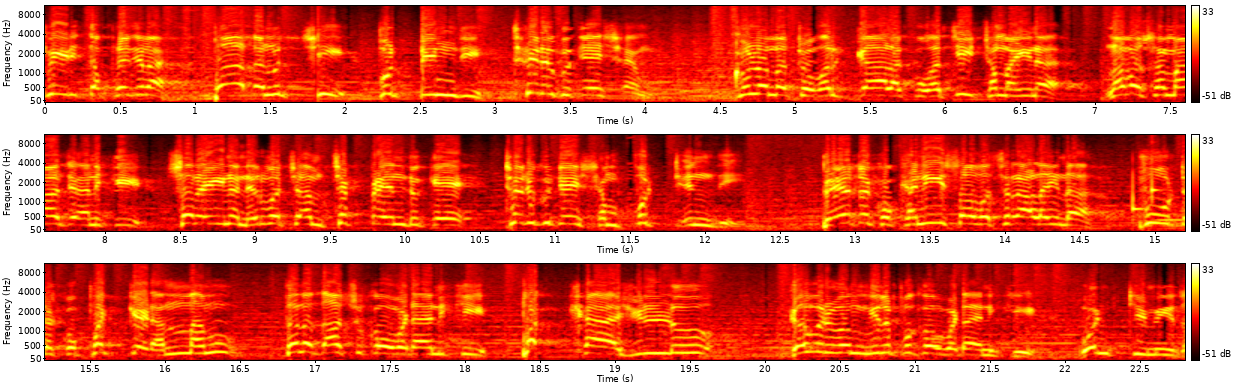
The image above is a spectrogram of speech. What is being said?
పీడిత ప్రజల బాధ నుంచి పుట్టింది తెలుగుదేశం. కులమత వర్గాలకు అతీతమైన నవ సమాజానికి సరైన నిర్వచనం చెప్పేందుకే తెలుగుదేశం పుట్టింది. పేదకు కనీస అవసరాలైన పూటకు పక్కెడమ్మము తన దాచుకోవడానికి పక్కా ఇల్లు గౌరవం నిలుపుకోవడానికి ఒంటి మీద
